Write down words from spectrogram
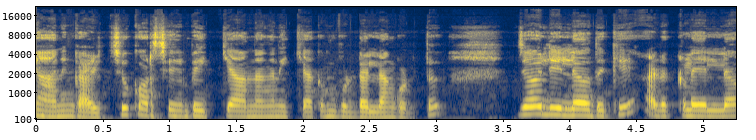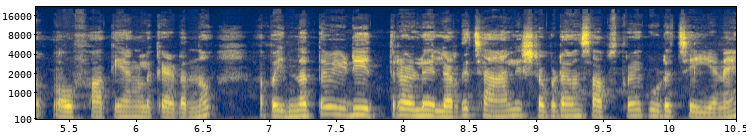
ഞാനും കഴിച്ചു. കുറച്ച് കഴിഞ്ഞപ്പോൾ ഇക്ക അങ്ങനെ ഇക്കാക്കും ഫുഡെല്ലാം കൊടുത്തു. ജോലിയെല്ലാം ഒതുക്കി അടുക്കളയെല്ലാം ഓഫാക്കി ഞങ്ങൾ കിടന്നു. അപ്പോൾ ഇന്നത്തെ വീഡിയോ ഇത്രയേ ഉള്ളൂ. എല്ലാവർക്കും ചാനൽ ഇഷ്ടപ്പെട്ടാൽ സബ്സ്ക്രൈബ് കൂടെ ചെയ്യണേ.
